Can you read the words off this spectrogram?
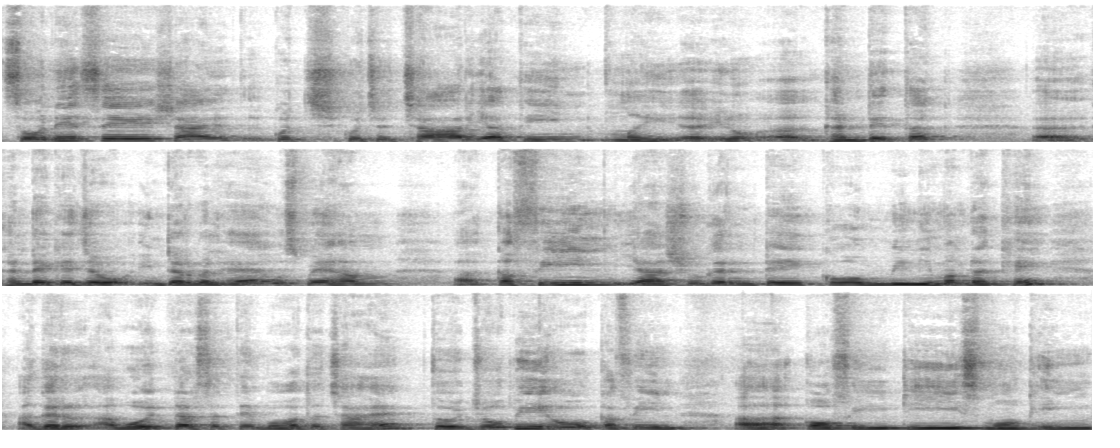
सोने से शायद कुछ कुछ चार या तीन मही यू नो घंटे तक घंटे के जो इंटरवल है, उसमें हम कफ़ीन या शुगर इंटेक को मिनिमम रखें। अगर अवॉइड कर सकते हैं बहुत अच्छा है। तो जो भी हो caffeine coffee tea smoking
